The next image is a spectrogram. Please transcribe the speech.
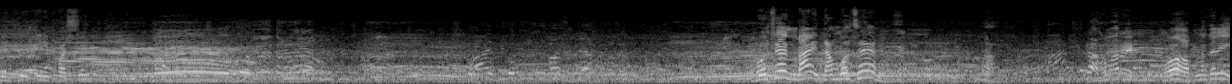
দেখি এই পাশে। বলছেন ভাই দাম বলছেন? ও আপনাদেরই?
